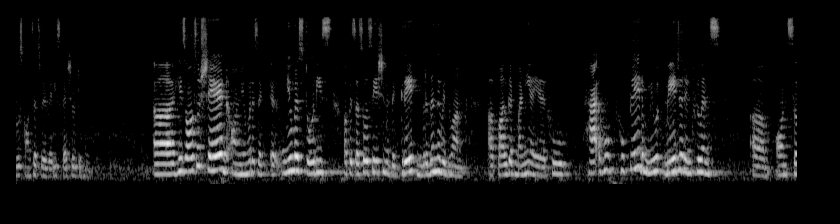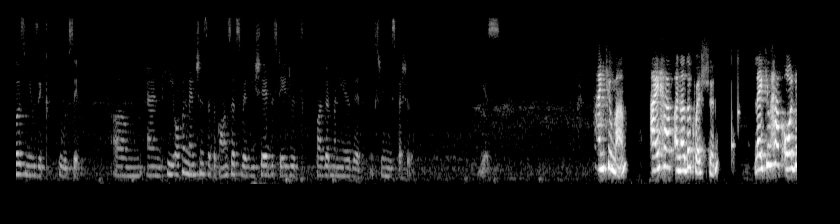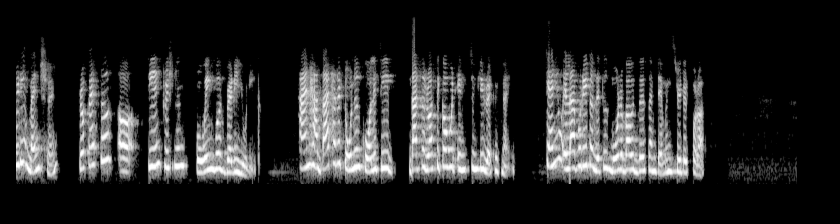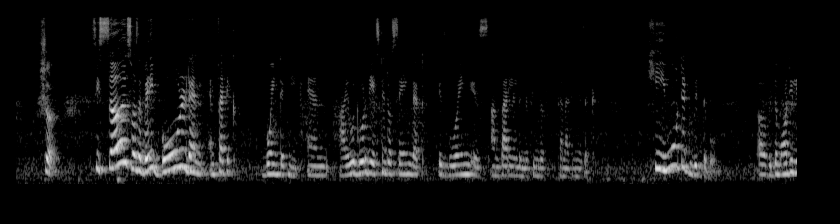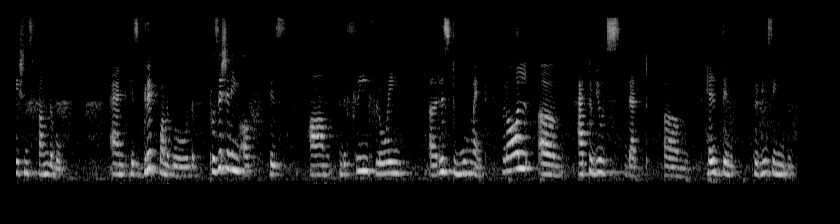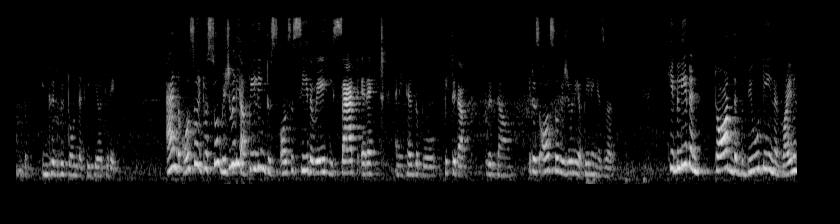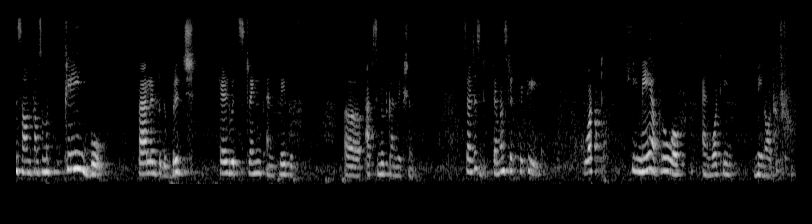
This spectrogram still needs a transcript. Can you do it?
those concerts were very special to him. Uh, he's also shared on numerous uh, numerous stories of his association with the great Mridanga Vidwan, uh, Palghat Mani Iyer, who, who, who played a major influence um, on Sir's music, he would say. Um, and he often mentions that the concerts where he shared the stage with Palghat Mani Iyer were extremely special. Yes. Thank you, ma'am. I have another question. Like you have already mentioned, Professor uh, T.N. Krishnan's bowing was very unique and had that had a tonal quality that the Rasika would instantly recognize. Can you elaborate a little more about this and demonstrate it for us? Sure. See, Sir's was a very bold and emphatic bowing technique, and I would go to the extent of saying that his bowing is unparalleled in the field of Carnatic music. He emoted with the bow, uh, with the modulations from the bow, and his grip on the bow, the positioning of his arm, and the free flowing uh, wrist movement were all um, attributes that um, helped in producing the, the incredible tone that we hear today. And also, it was so visually appealing to also see the way he sat erect and he held the bow, picked it up, put it down. It was also visually appealing as well. He believed and taught that the beauty in a violin sound comes from a clean bow, parallel to the bridge, held with strength and played with uh, absolute conviction. So I'll just demonstrate quickly what he may approve of and what he may not approve.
